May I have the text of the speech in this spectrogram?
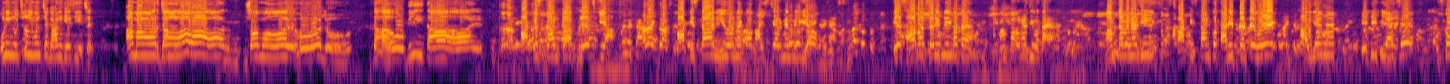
উনি নজরুল মঞ্চে গান গেয়ে দিয়েছেন আমার যাওয়ার সময় হলো দাও বিদায় पाकिस्तान का ब्रेच किया पाकिस्तान यूएनए का वाइस चेयरमैन मिल गया ये शाहबाज शरीफ ने ही बताया ममता बनर्जी बताया ममता बनर्जी पाकिस्तान को तारीफ़ करते हुए आईएमएफ एडीबीआई से उसको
